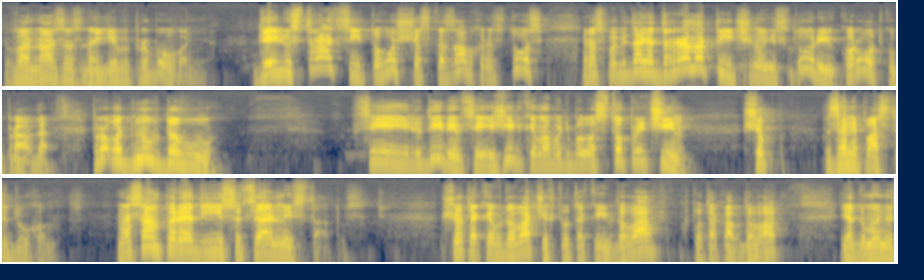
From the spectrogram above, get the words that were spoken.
вона зазнає випробовування. Для ілюстрації того, що сказав Христос, розповідає драматичну історію, коротку, правда, про одну вдову. В цієї людини, в цієї жінки, мабуть, було сто причин, щоб занепасти духом. Насамперед, її соціальний статус. Що таке вдова, чи хто такий вдова, хто така вдова, я думаю, не,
